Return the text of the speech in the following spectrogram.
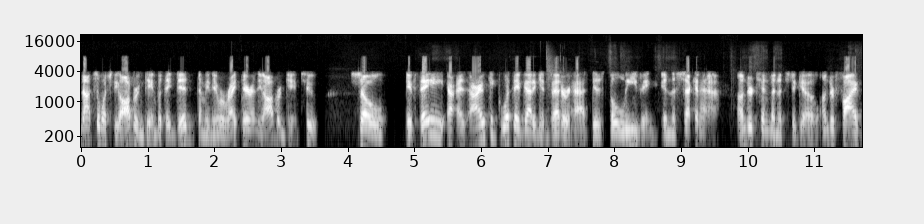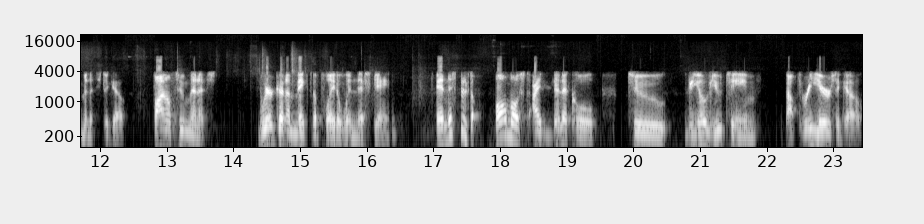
not so much the Auburn game, but they did. I mean, they were right there in the Auburn game too. So if they, I, I think what they've got to get better at is believing in the second half, under ten minutes to go, under five minutes to go, final two minutes, we're going to make the play to win this game. And this is almost identical to the OU team about three years ago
